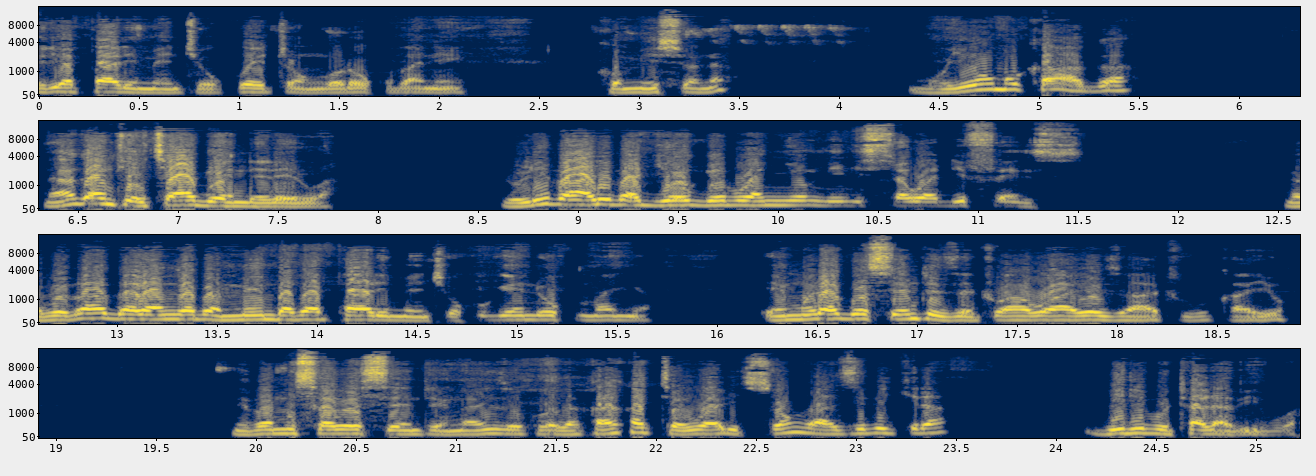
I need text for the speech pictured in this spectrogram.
erya paalimenti okwetongola okuba ne komisiona mu y'omukaaga naga nti ekyagendererwa. Luli baali bajogebwa nnyo minisita wa defense nga bwe baagalanga bammemba ba paalimenti okugenda okumanya emulago sente ze twawaayo zaatuukayo. Ne bamusaba esente ng'ayinza okubaga kaka tewali so nga azibikira biri butalabibwa.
